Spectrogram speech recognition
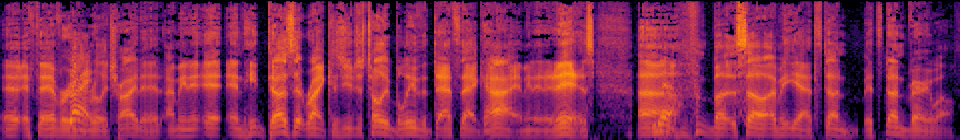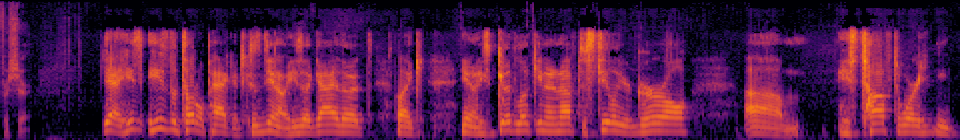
if they ever Right. even really tried it. I mean, it, and he does it right because you just totally believe that that's that guy. I mean, and it is. Uh, But so, I mean, yeah, it's done. It's done very well for sure. Yeah, he's he's the total package because you know he's a guy that like you know he's good looking enough to steal your girl. Um, he's tough to where he can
